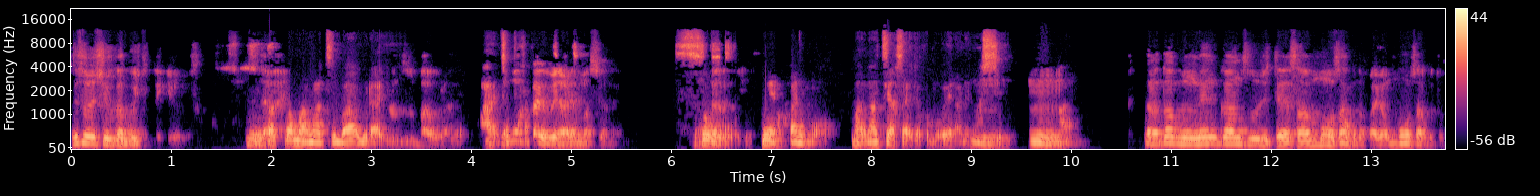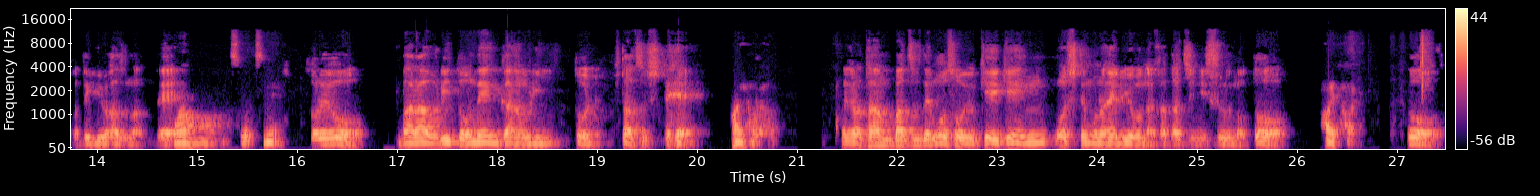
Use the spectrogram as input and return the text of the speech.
で、それ収穫いつできるんですか？収穫はまあ夏場ぐらい。夏場ぐらい。はい。ちょっと。植えられますよね。そうですね。他にも、まあ夏野菜とかも植えられますし。うん。うんはいだから多分年間通じて3毛作とか4毛作とかできるはずなんで、ああ、そうですね。それをバラ売りと年間売りと2つして、はいはいはい。だから単発でもそういう経験をしてもらえるような形にするのと、はいはい。と、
